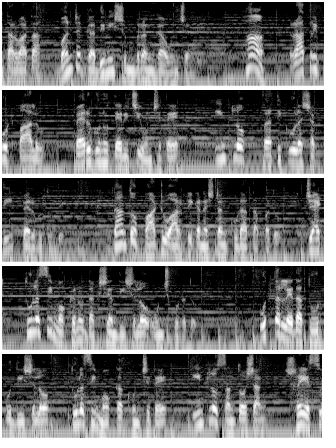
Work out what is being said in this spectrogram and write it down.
తర్వాత వంట గదిని శుభ్రంగా ఉంచండి. హా రాత్రిపూట్ పాలు పెరుగును తెరిచి ఉంచితే ఇంట్లో ప్రతికూల శక్తి పెరుగుతుంది. దాంతో పాటు ఆర్థిక నష్టం కూడా తప్పదు. జెట్ తులసి మొక్కను దక్షిణ దిశలో ఉంచకూడదు. ఉత్తర లేదా తూర్పు దిశలో తులసి మొక్క కుంచితే ఇంట్లో సంతోషం శ్రేయస్సు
